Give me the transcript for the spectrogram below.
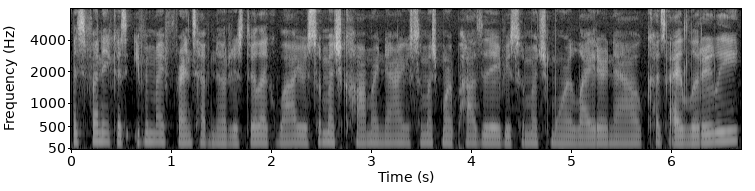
It's funny because even my friends have noticed, they're like, wow, you're so much calmer now, you're so much more positive, you're so much more lighter now. Because I literally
